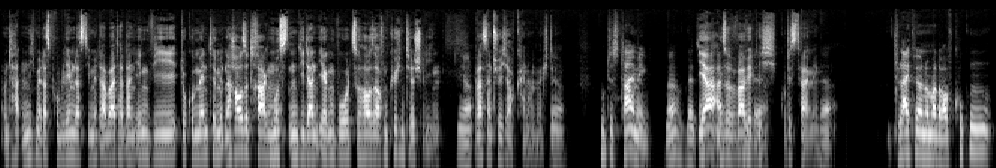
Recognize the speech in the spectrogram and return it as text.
und hatten nicht mehr das Problem, dass die Mitarbeiter dann irgendwie Dokumente mit nach Hause tragen mussten, die dann irgendwo zu Hause auf dem Küchentisch liegen, was natürlich auch keiner möchte. Gutes Timing. Ne? Ja, also war wirklich gutes Timing. Vielleicht, wenn wir nochmal drauf gucken,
